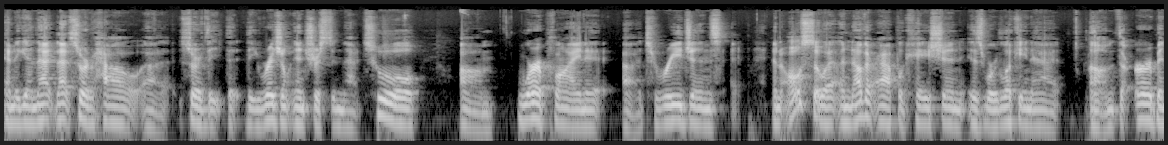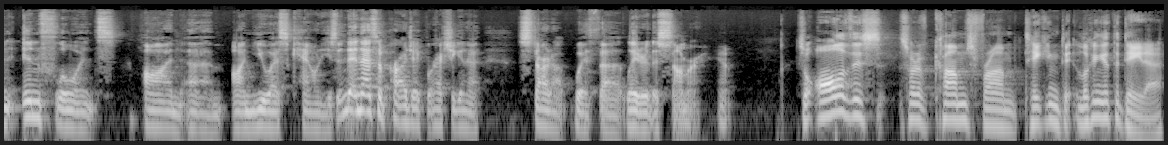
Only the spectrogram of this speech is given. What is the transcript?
And again, that that's sort of how uh, sort of the, the, the, original interest in that tool. Um, we're applying it uh, to regions, and also another application is we're looking at um, the urban influence on um, on U.S. counties, and, and that's a project we're actually going to start up with uh, later this summer. Yeah. So all of this sort of comes from taking looking at the data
